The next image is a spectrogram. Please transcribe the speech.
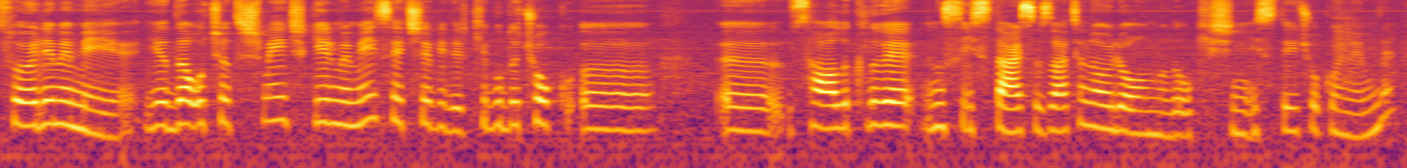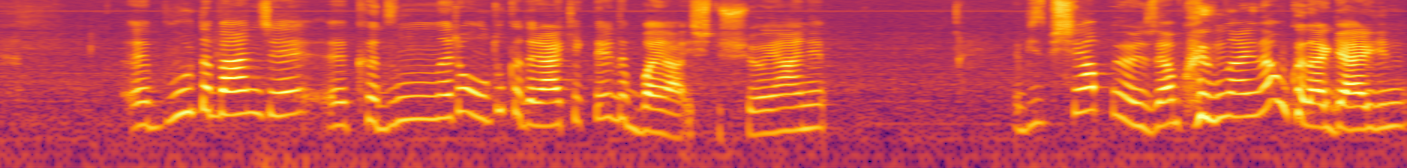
söylememeyi ya da o çatışmaya hiç girmemeyi seçebilir ki bu da çok e, e, sağlıklı ve nasıl isterse zaten öyle olmalı. O kişinin isteği çok önemli. E, burada bence e, kadınları olduğu kadar erkekleri de bayağı iş düşüyor. Yani e, biz bir şey yapmıyoruz ya. Bu kadınlar neden bu kadar gergin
